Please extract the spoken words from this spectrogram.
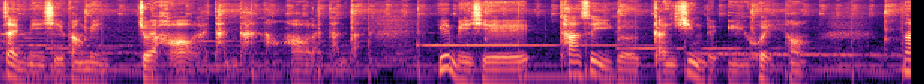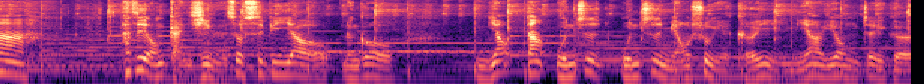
在美学方面，就要好好来谈谈哈，好好来谈谈，因为美学它是一个感性的语汇哈。那它这种感性的时候，势必要能够。你要当文字文字描述也可以，你要用这个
